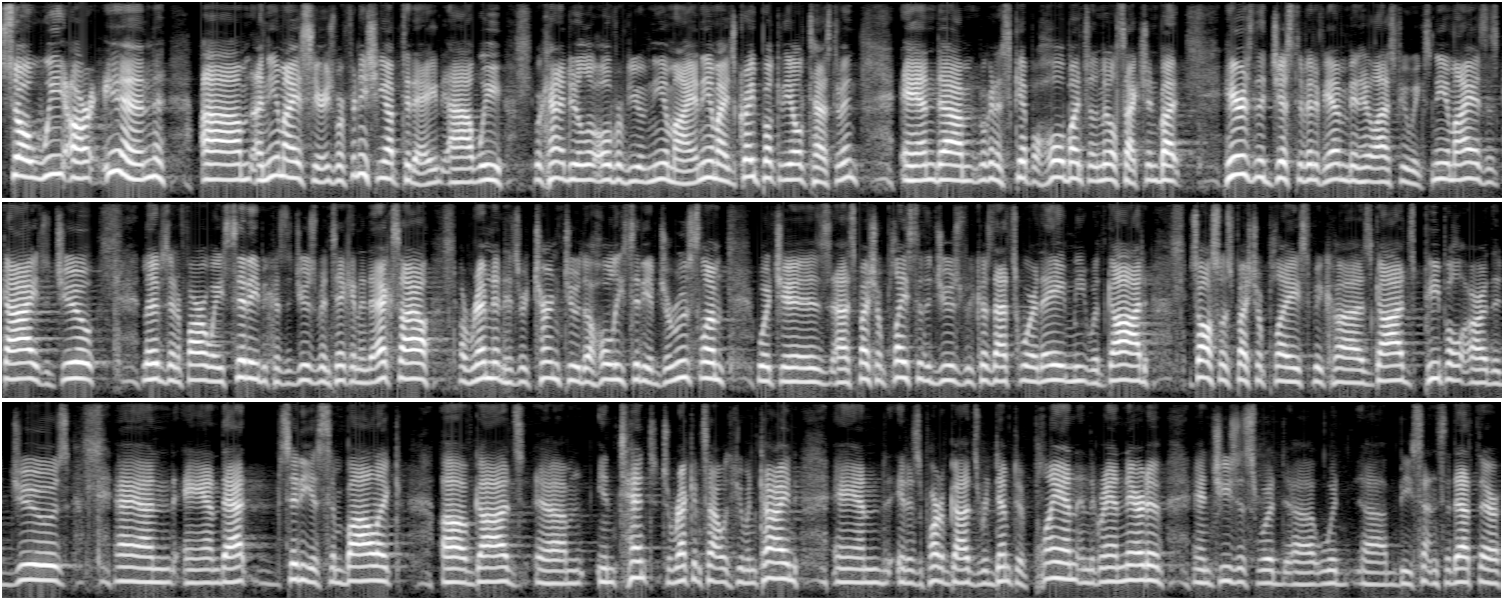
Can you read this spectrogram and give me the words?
So we are in um, a Nehemiah series. We're finishing up today. Uh, we, we're kind of doing a little overview of Nehemiah. Nehemiah is a great book of the Old Testament, and um, we're going to skip a whole bunch of the middle section, but Here's the gist of it if you haven't been here the last few weeks. Nehemiah is this guy, he's a Jew, lives in a faraway city because the Jews have been taken into exile. A remnant has returned to the holy city of Jerusalem, which is a special place to the Jews because that's where they meet with God. It's also a special place because God's people are the Jews, and, and that city is symbolic of God's um, intent to reconcile with humankind, and it is a part of God's redemptive plan in the grand narrative. And Jesus would uh, would uh, be sentenced to death there,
